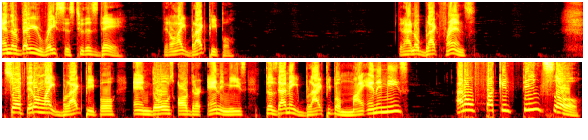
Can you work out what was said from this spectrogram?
And they're very racist to this day. They don't like black people. They don't have no black friends. So if they don't like black people and those are their enemies, does that make black people my enemies? I don't fucking think so.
